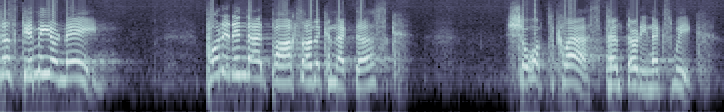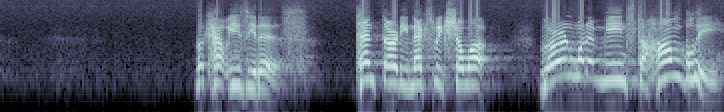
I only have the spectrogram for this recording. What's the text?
Just give me your name. Put it in that box on the Connect desk. Show up to class 10:30 next week. Look how easy it is. 10:30 next week show up. Learn what it means to humbly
